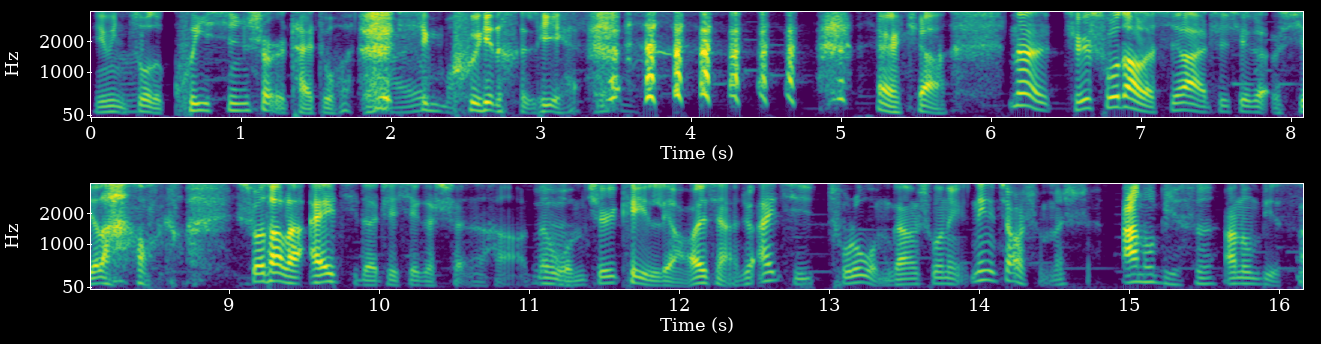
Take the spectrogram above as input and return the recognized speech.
因为你做的亏心事儿太多，心亏的很厉害。是这样，那其实说到了希腊这些个希腊，我靠，说到了埃及的这些个神哈，那嗯我们其实可以聊一下，就埃及除了我们刚刚说那个那个叫什么神，阿努比斯，阿努比斯，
